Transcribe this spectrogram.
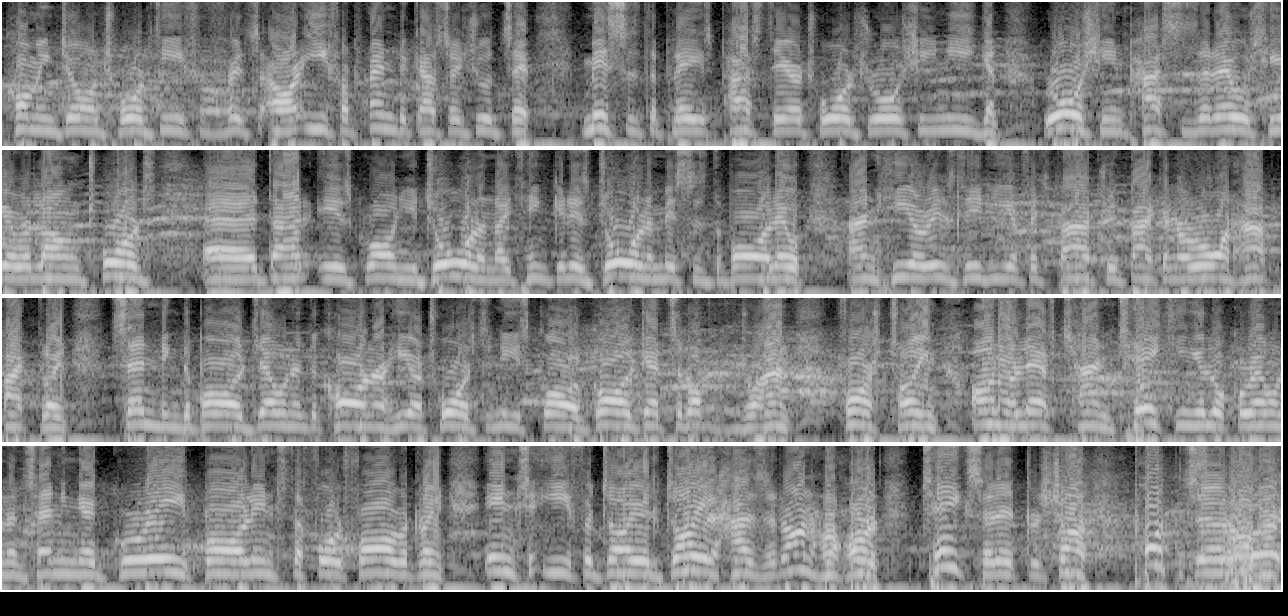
coming down towards Aoife Fitz, or Aoife Prendergast, I should say, misses the place pass there towards Roisin Egan. Roisin passes it out here along towards uh, that is Grania Dolan, I think it is. Dolan misses the ball out, and here is Lydia Fitzpatrick back in her own half back line, sending the ball down in the corner here towards Denise Gall. Gall gets it up into her hand, first time on her left hand, taking a look around and sending a great ball into the full forward line into Aoife Doyle. Doyle has it on her hurl, takes a little shot, puts it up,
